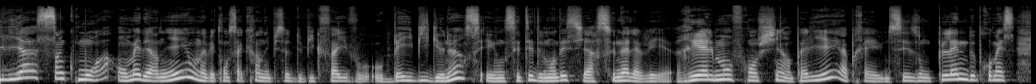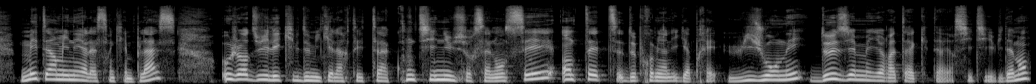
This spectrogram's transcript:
Il y a cinq mois, en mai dernier, on avait consacré un épisode de Big Five aux, Baby Gunners et on s'était demandé si Arsenal avait réellement franchi un palier après une saison pleine de promesses mais terminée à la cinquième place. Aujourd'hui, l'équipe de Mikel Arteta continue sur sa lancée, en tête de Première Ligue après huit journées, deuxième meilleure attaque derrière City évidemment,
